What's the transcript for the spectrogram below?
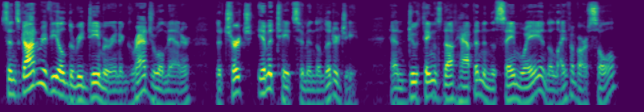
Since God revealed the Redeemer in a gradual manner, the Church imitates him in the liturgy. And do things not happen in the same way in the life of our soul?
